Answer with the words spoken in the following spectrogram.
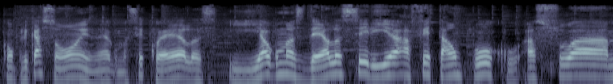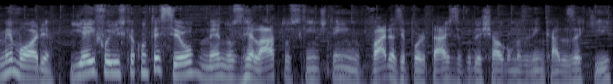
complicações, né, algumas sequelas e algumas delas seria afetar um pouco a sua memória. E aí foi isso que aconteceu, né, nos relatos que a gente tem várias reportagens, eu vou deixar algumas linkadas aqui.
